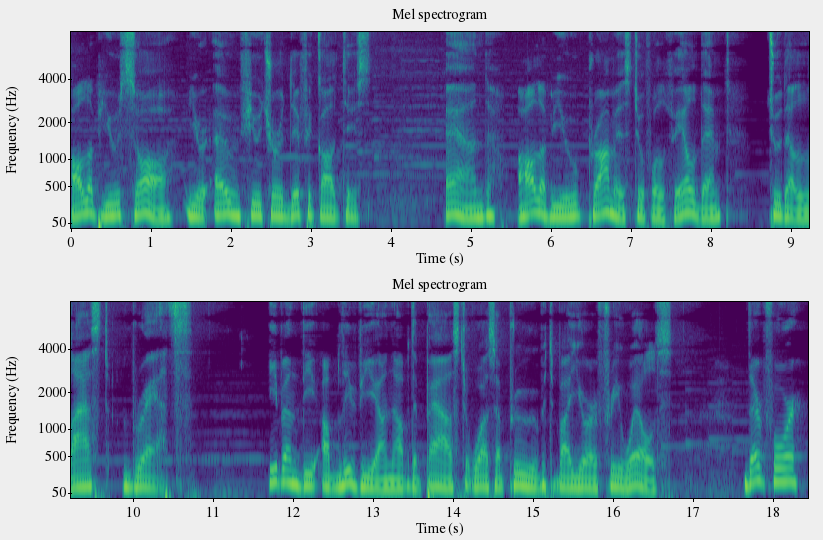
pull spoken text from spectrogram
All of you saw your own future difficulties, and all of you promised to fulfill them to the last breath. Even the oblivion of the past was approved by your free wills. Therefore,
